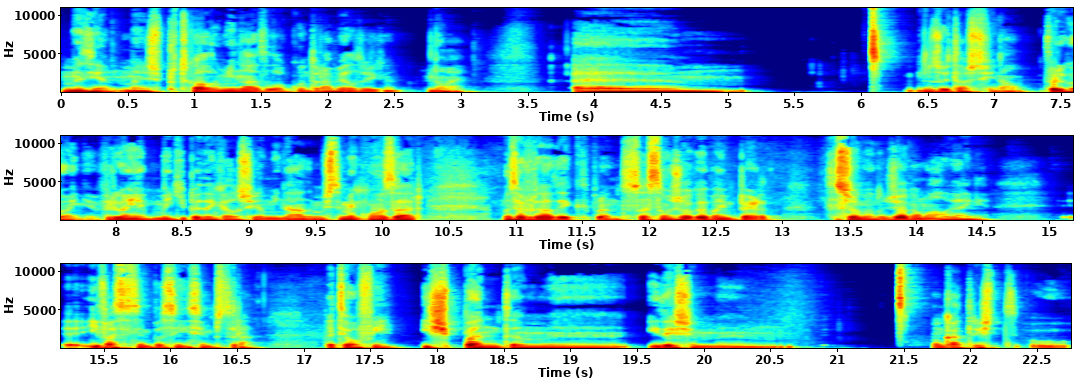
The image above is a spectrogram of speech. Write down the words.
Mas, yeah, mas Portugal eliminado logo contra a Bélgica, não é? Nos oitavos de final. Vergonha. Vergonha uma equipa daquelas ser eliminada, mas também com azar. Mas a verdade é que, pronto, a seleção joga bem, perde. A seleção joga mal, ganha. E vai ser sempre assim, sempre será. Até ao fim. E espanta-me e deixa-me um bocado triste o,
